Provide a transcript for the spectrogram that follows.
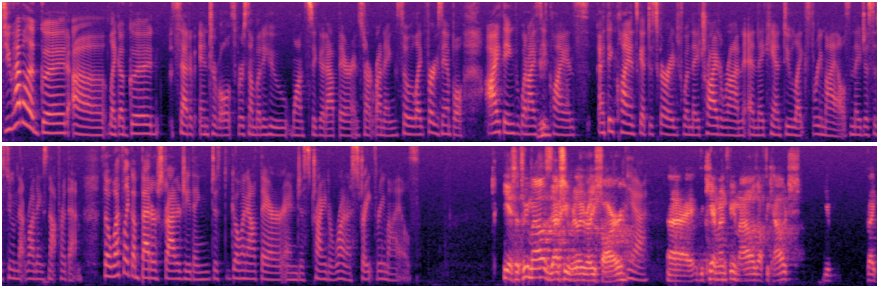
Do you have a good, uh, like a good set of intervals for somebody who wants to get out there and start running? So, like for example, I think when I see mm-hmm. clients, I think clients get discouraged when they try to run and they can't do like three miles, and they just assume that running's not for them. So, what's like a better strategy than just going out there and just trying to run a straight three miles? Yeah. So three miles is actually really, really far. Yeah. Uh, you can't run three miles off the couch. You, like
